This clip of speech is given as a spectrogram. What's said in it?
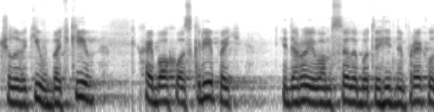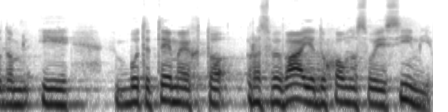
чоловіків-батьків. Хай Бог вас кріпить і дарує вам сили бути гідним прикладом і бути тими, хто розвиває духовно свої сім'ї.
